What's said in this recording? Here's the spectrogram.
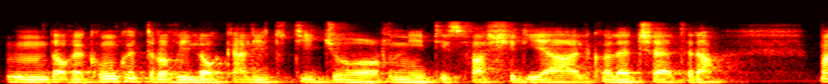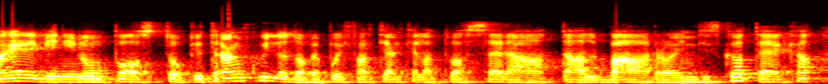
mh, dove comunque trovi locali tutti i giorni, ti sfasci di alcol, eccetera. Magari vieni in un posto più tranquillo dove puoi farti anche la tua serata al bar o in discoteca,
